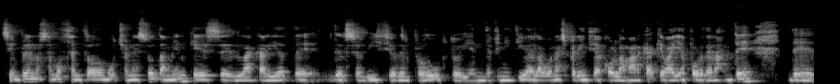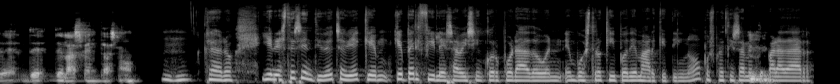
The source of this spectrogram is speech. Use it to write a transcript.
siempre nos hemos centrado mucho en eso eso también, que es eh, la calidad del servicio, del producto y, en definitiva, la buena experiencia con la marca que vaya por delante de, las ventas, ¿no? claro. Y en este sentido, Xavier, ¿qué, perfiles habéis incorporado en, vuestro equipo de marketing? ¿no? Pues precisamente para, dar,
